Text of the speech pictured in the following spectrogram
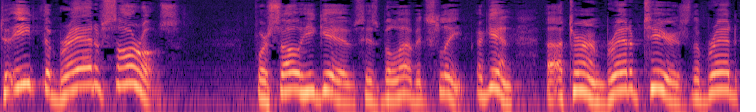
to eat the bread of sorrows, for so he gives his beloved sleep. Again, a term, bread of tears, the bread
